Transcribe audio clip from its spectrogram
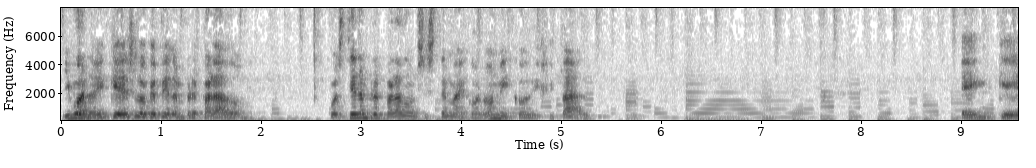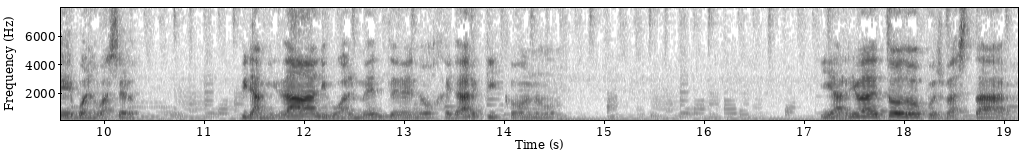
Y bueno, ¿y qué es lo que tienen preparado? Pues tienen preparado un sistema económico digital en que, bueno, va a ser piramidal igualmente, ¿no? Jerárquico, ¿no? Y arriba de todo, pues va a estar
